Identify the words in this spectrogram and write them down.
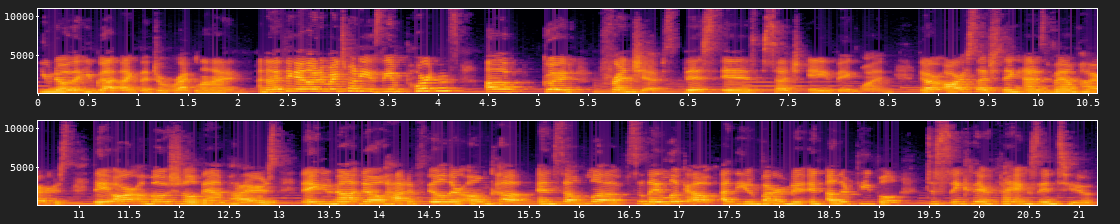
you know that you've got like the direct line. Another thing I learned in my 20s is the importance of good friendships. This is such a big one. There are such thing as vampires. They are emotional vampires. They do not know how to fill their own cup and self-love, so they look out at the environment and other people to sink their fangs into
